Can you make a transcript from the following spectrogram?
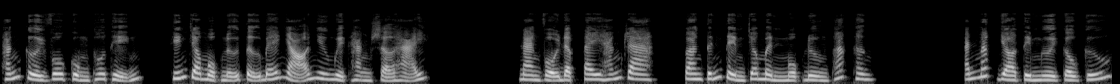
Hắn cười vô cùng thô thiển, khiến cho một nữ tử bé nhỏ như Nguyệt Hằng sợ hãi. Nàng vội đập tay hắn ra, toan tính tìm cho mình một đường thoát thân. Ánh mắt dò tìm người cầu cứu,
